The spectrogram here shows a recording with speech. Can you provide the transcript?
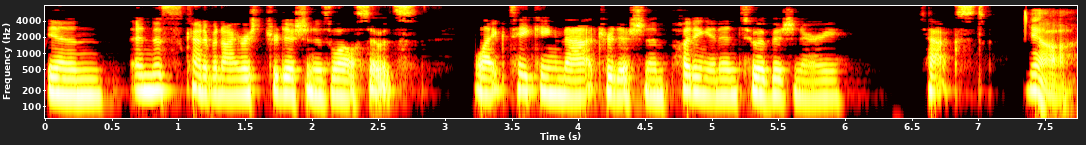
in, and this is kind of an Irish tradition as well. So it's like taking that tradition and putting it into a visionary text. Yeah,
